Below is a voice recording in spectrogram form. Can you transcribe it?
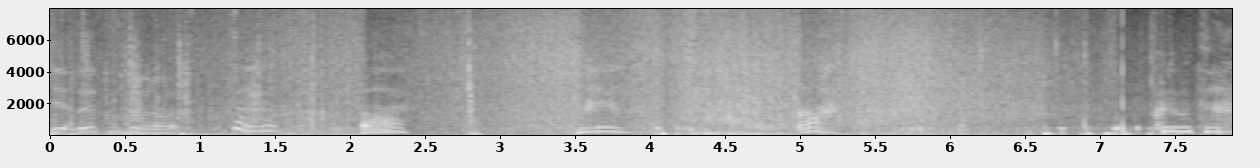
Не, ну это здорово. А, блин. А. Круто.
